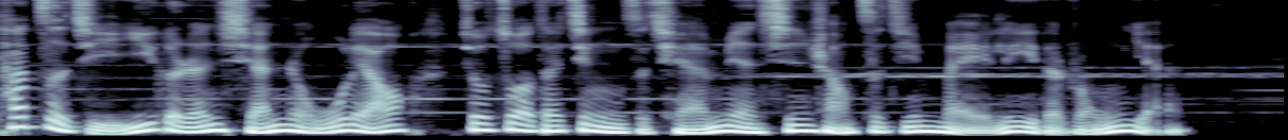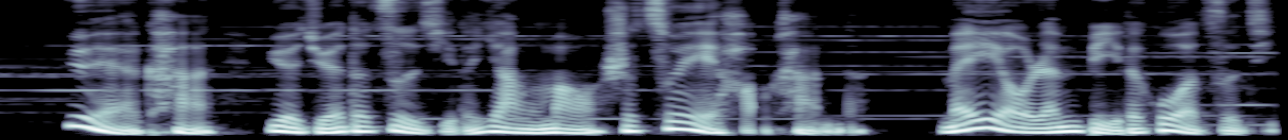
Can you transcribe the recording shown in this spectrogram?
她自己一个人闲着无聊，就坐在镜子前面欣赏自己美丽的容颜，越看越觉得自己的样貌是最好看的，没有人比得过自己。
